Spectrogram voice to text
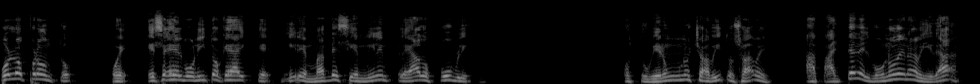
Por lo pronto, pues ese es el bonito que hay, que miren, más de 100 mil empleados públicos obtuvieron unos chavitos, ¿sabes? Aparte del bono de Navidad.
